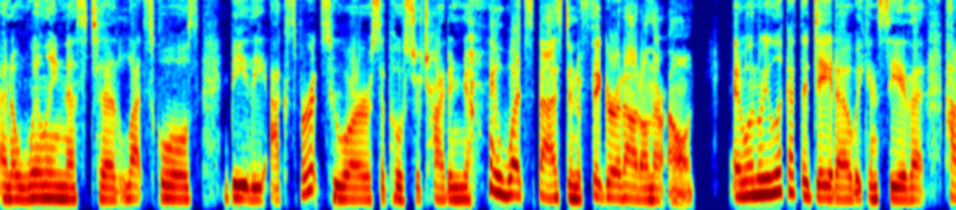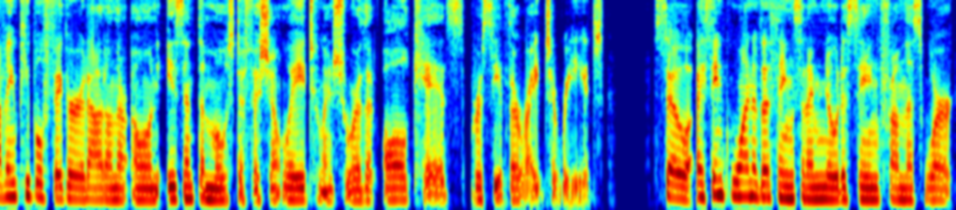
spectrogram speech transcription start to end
and a willingness to let schools be the experts who are supposed to try to know what's best and to figure it out on their own. And when we look at the data, we can see that having people figure it out on their own isn't the most efficient way to ensure that all kids receive their right to read. So I think one of the things that I'm noticing from this work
